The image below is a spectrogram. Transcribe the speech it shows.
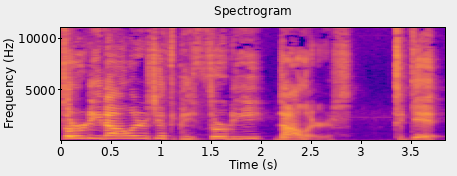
$30, you have to pay $30 to get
